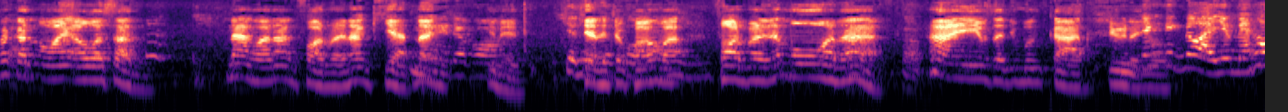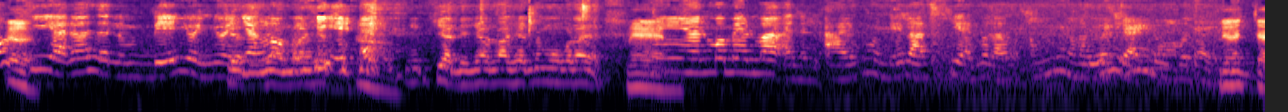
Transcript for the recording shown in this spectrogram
พักกันออยเอาวาสั่นนั่งว่านั่งฟอนมานั่งเครียดนั่งที่นี่เครียดให้เจ้าของว่าฟอนมาในน้ำมูนะไห้มาสั่นอยู่บึงการชื่อไหนอยังยู่เด็กหน่อยยังแม่เขาเครียดว่าสนมเบี้ยหน่อยหน่อยยังลงไปที่เออนี่เครียดนี่ย้อนว่าเฮ็ดน้ำมูกบ่ได้แม่นงานโมเมนต์ว่าอันนั้นอายคนนี้ลาเครียดเวลาเอาเนี่ยเราไม่ได้ดูบ่ได้เลือดใจ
